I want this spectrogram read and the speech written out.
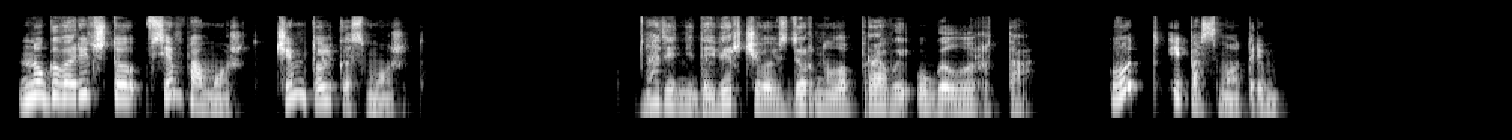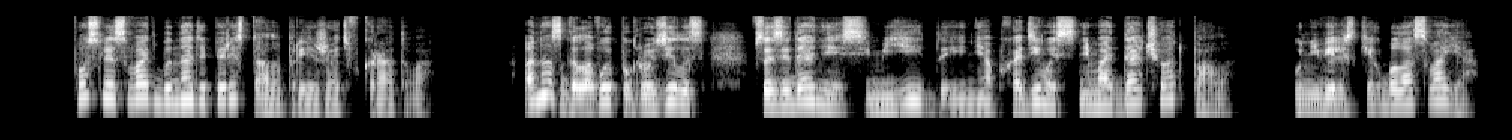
но говорит, что всем поможет, чем только сможет. Надя недоверчиво вздернула правый угол рта. Вот и посмотрим. После свадьбы Надя перестала приезжать в Кратово. Она с головой погрузилась в созидание семьи, да и необходимость снимать дачу отпала. У Невельских была своя.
